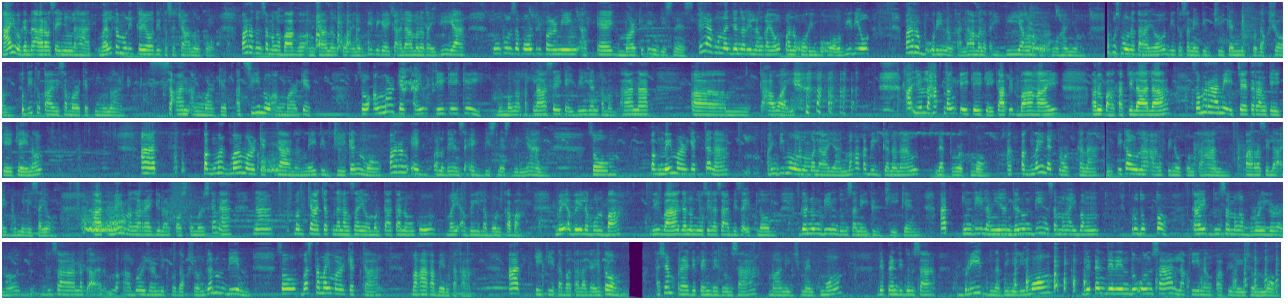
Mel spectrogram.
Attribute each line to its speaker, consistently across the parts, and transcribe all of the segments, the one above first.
Speaker 1: Hi, magandang araw sa inyong lahat. Welcome ulit kayo dito sa channel ko. Para dun sa mga bago, ang channel ko ay nagbibigay kaalaman at idea tungkol sa poultry farming at egg marketing business. Kaya kung nandyan na rin lang kayo, panoorin buo ang video para buo rin ang kaalaman at idea ang makukuha nyo. Tapos muna tayo dito sa native chicken meat production. Dito tayo sa market muna. Saan ang market at sino ang market? So, ang market ay KKK, yung mga kaklase, kaibigan, kamag-anak, um, kaaway. ah, yung lahat ng KKK, kapitbahay, ano pa, kakilala. So, marami, etc. ang KKK, no? At, pag magma-market ka ng native chicken mo, parang egg, ano din, sa egg business din yan. So, pag may market ka na, hindi mo mamamalayan, makakabuild ka na ng network mo. At pag may network ka na, ikaw na ang pinupuntahan para sila ay bumili sa'yo. At may mga regular customers ka na na magchat-chat na lang sa'yo, magtatanong kung may available ka ba. May available ba? Di ba? Ganon yung sinasabi sa itlog. Ganon din dun sa native chicken. At hindi lang yan, ganon din sa mga ibang produkto kahit dun sa mga broiler ano dun sa nag uh, broiler meat production ganun din so basta may market ka makakabenta ka at kikita ba talaga ito at syempre depende dun sa management mo depende dun sa breed na binili mo depende rin doon sa laki ng population mo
